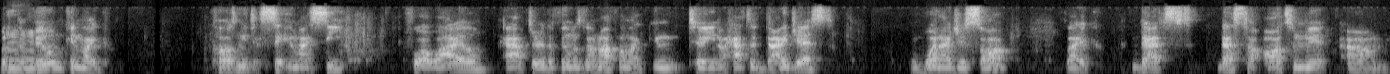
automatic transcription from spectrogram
But if Mhm. the film can like cause me to sit in my seat for a while after the film has gone off, I'm like, and to you know have to digest what I just saw, like that's that's the ultimate um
